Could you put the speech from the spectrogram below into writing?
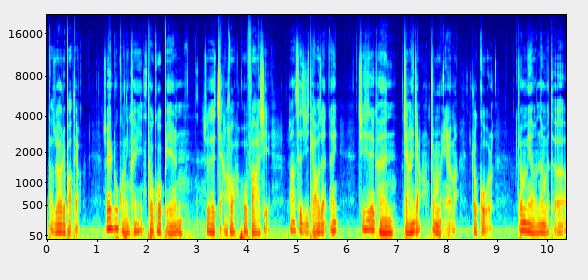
到最后就爆掉。所以如果你可以透过别人就是讲话或发泄，让自己调整，哎，其实可能讲一讲就没了嘛，就过了，就没有那么的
